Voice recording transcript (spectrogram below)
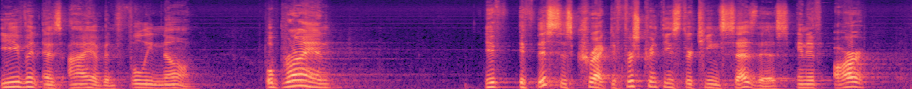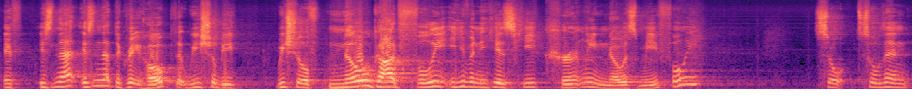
even as I have been fully known. Well, Brian, if, if this is correct, if 1 Corinthians 13 says this, and if our, if, isn't that, isn't that the great hope that we shall be, we shall know God fully even as he currently knows me fully? So, so then,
